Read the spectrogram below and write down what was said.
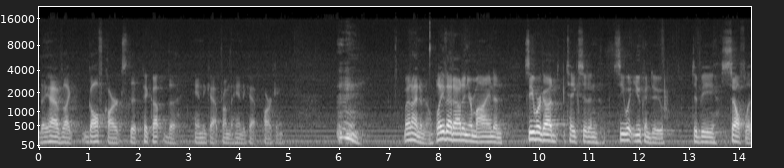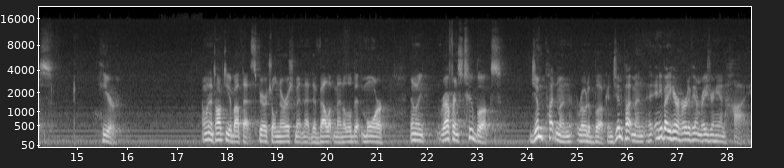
They have like golf carts that pick up the handicap from the handicap parking. but I don't know. Play that out in your mind and see where God takes it and see what you can do to be selfless here. I want to talk to you about that spiritual nourishment and that development a little bit more. I'm going to reference two books. Jim Putman wrote a book, and Jim Putman, anybody here heard of him? Raise your hand high.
